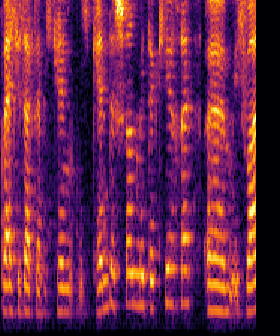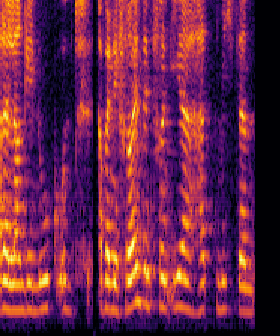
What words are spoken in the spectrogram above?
weil ich gesagt habe, ich kenne ich kenn das schon mit der Kirche. Ähm, ich war da lang genug und aber eine Freundin von ihr hat mich dann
